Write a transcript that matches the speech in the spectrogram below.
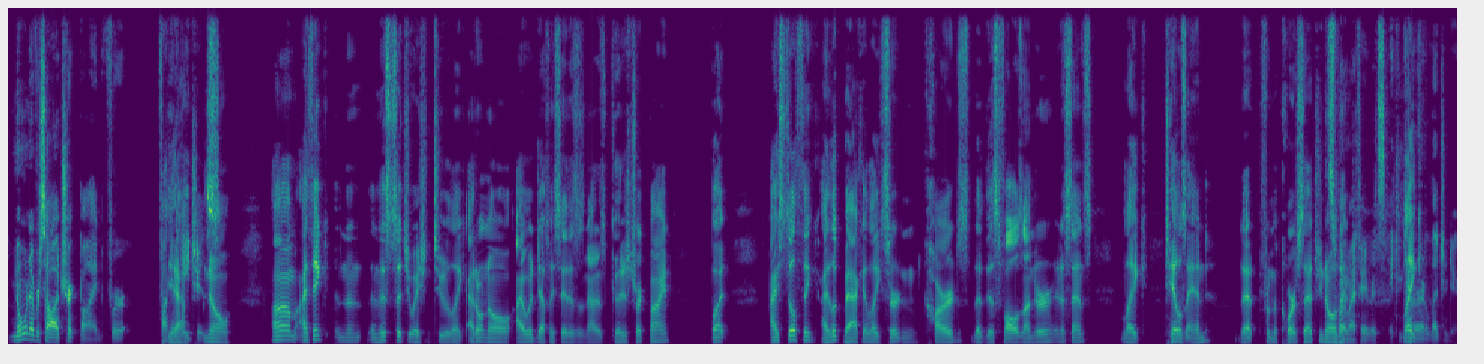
no one ever saw a Trickbind for fucking yeah, ages. no. Um, I think in, the, in this situation too, like I don't know. I would definitely say this is not as good as Trickbind, but I still think I look back at like certain cards that this falls under in a sense, like Tale's End that from the core set. You it's know one of my favorites. It can like- counter a legendary.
